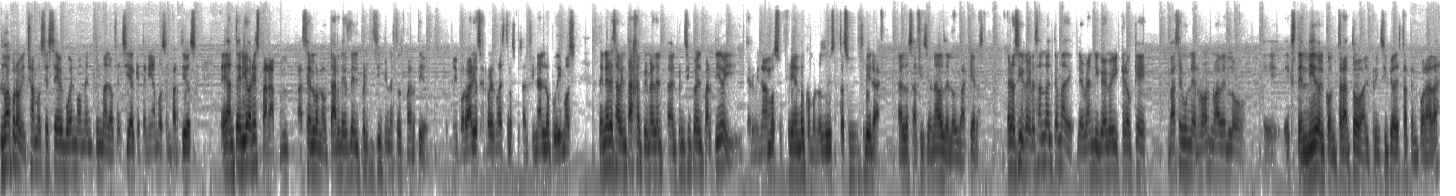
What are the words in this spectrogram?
no aprovechamos ese buen momentum a la ofensiva que teníamos en partidos eh, anteriores para hacerlo notar desde el principio en estos partidos. y por varios errores nuestros, pues al final no pudimos tener esa ventaja al, primer al principio del partido y, terminamos sufriendo como nos gusta sufrir a, a, los aficionados de los vaqueros. Pero sí, regresando al tema de, de, Randy Gregory, creo que va a ser un error no haberlo eh, extendido el contrato al principio de esta temporada,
